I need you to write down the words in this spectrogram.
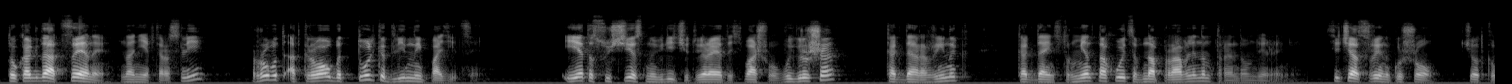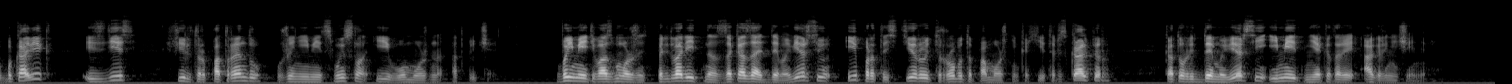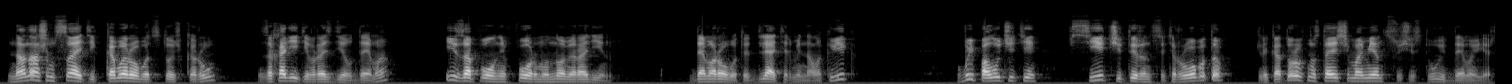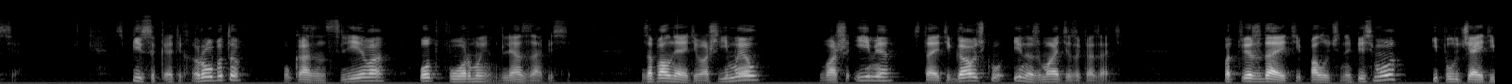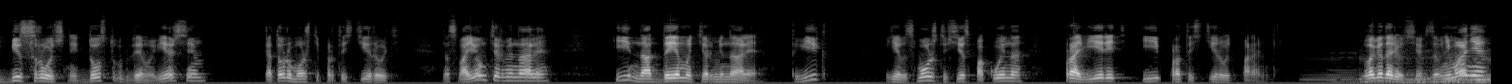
то когда цены на нефть росли, робот открывал бы только длинные позиции. И это существенно увеличит вероятность вашего выигрыша, когда рынок когда инструмент находится в направленном трендовом движении. Сейчас рынок ушел четко в боковик, и здесь фильтр по тренду уже не имеет смысла, и его можно отключать. Вы имеете возможность предварительно заказать демо-версию и протестировать робота-помощника Хитрый Скальпер, который демо-версии имеет некоторые ограничения. На нашем сайте kbrobots.ru заходите в раздел «Демо» и заполнив форму номер один «Демо-роботы для терминала Quick», вы получите все 14 роботов, для которых в настоящий момент существует демо-версия. Список этих роботов указан слева от формы для записи. Заполняете ваш e-mail, ваше имя, ставите галочку и нажимаете «Заказать». Подтверждаете полученное письмо и получаете бессрочный доступ к демо-версиям, которые можете протестировать на своем терминале и на демо-терминале Quick где вы сможете все спокойно проверить и протестировать параметры. Благодарю всех за внимание.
